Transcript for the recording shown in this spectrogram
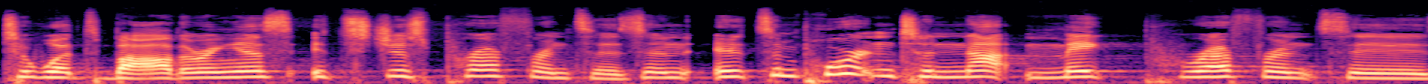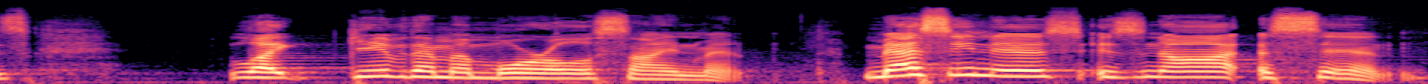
to what's bothering us it's just preferences and it's important to not make preferences like give them a moral assignment messiness is not a sin.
